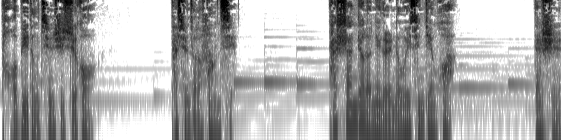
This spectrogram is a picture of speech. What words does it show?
逃避等情绪之后，他选择了放弃。他删掉了那个人的微信电话，但是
